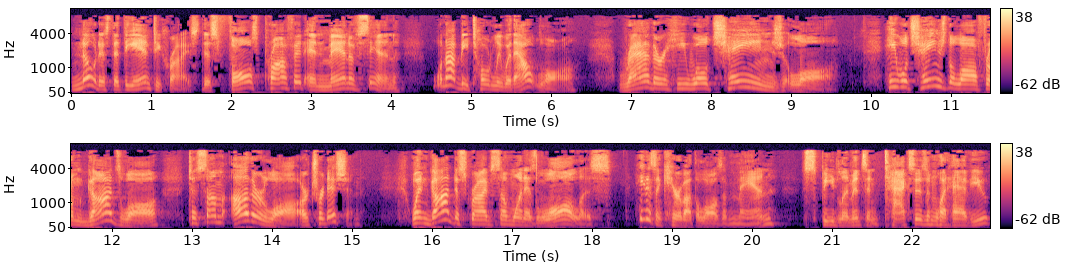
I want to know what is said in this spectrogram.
Notice that the Antichrist, this false prophet and man of sin, will not be totally without law, Rather, he will change law. He will change the law from God's law to some other law or tradition. When God describes someone as lawless, he doesn't care about the laws of man, speed limits and taxes and what have you.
